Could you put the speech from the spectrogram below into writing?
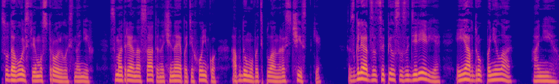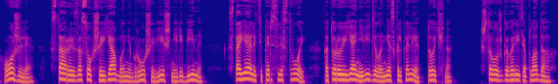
С удовольствием устроилась на них, смотря на сад и начиная потихоньку обдумывать план расчистки. Взгляд зацепился за деревья, и я вдруг поняла. Они ожили. Старые засохшие яблони, груши, вишни, рябины стояли теперь с листвой, которую я не видела несколько лет, точно. Что уж говорить о плодах.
